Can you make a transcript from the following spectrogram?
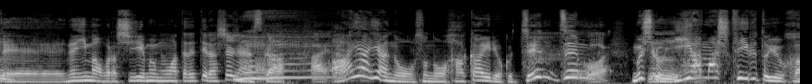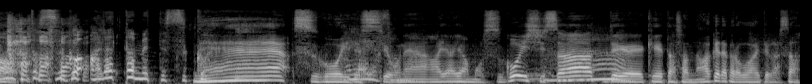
て、ね、今ほら CM もまた出てらっしゃるじゃないですか。あややのその破壊力、全然むしろ癒ましているというか。すごい、改めてすごい。ねえ、すごいですよね。あややもすごいしさ、で、ケイタさんなわけだからお相手がさ、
